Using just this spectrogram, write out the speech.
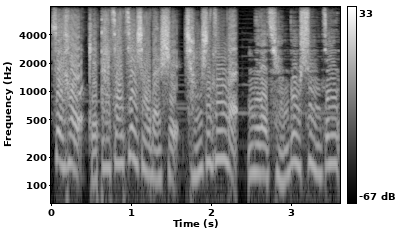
最后给大家介绍的是《长诗经》的你的全部瞬间。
